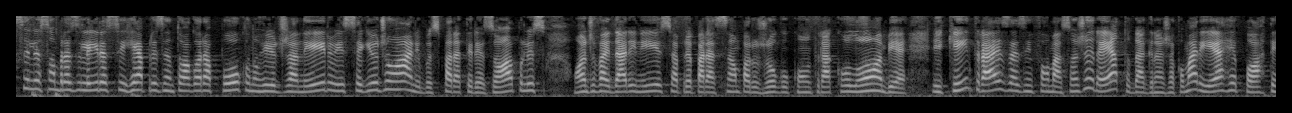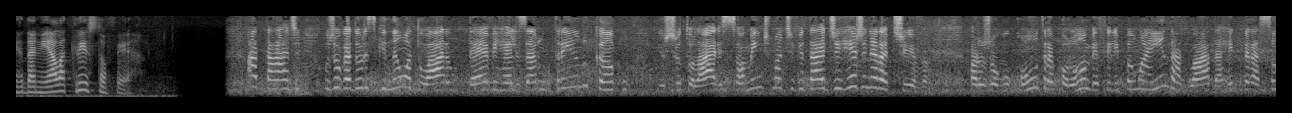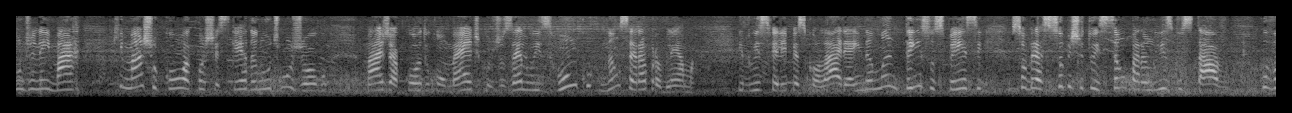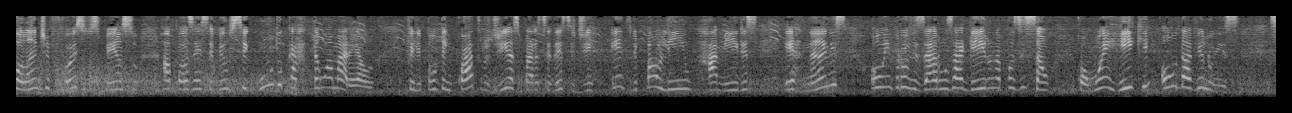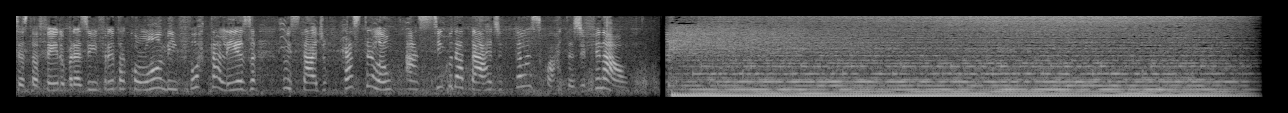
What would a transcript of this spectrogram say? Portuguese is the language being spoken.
seleção brasileira se reapresentou agora há pouco no Rio de Janeiro e seguiu de ônibus para Teresópolis, onde vai dar início à preparação para o jogo contra a Colômbia. E quem traz as informações direto da Granja Comaria é a repórter Daniela Christopher. Tarde, os jogadores que não atuaram devem realizar um treino no campo e os titulares somente uma atividade regenerativa. Para o jogo contra a Colômbia, Filipão ainda aguarda a recuperação de Neymar, que machucou a coxa esquerda no último jogo. Mas, de acordo com o médico José Luiz Runco, não será problema. E Luiz Felipe Scolari ainda mantém suspense sobre a substituição para Luiz Gustavo. O volante foi suspenso após receber o segundo cartão amarelo. Felipão tem quatro dias para se decidir entre Paulinho, Ramires, Hernanes ou improvisar um zagueiro na posição, como Henrique ou Davi Luiz. Sexta-feira, o Brasil enfrenta a Colômbia em Fortaleza, no estádio Castelão, às 5 da tarde, pelas quartas de final.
